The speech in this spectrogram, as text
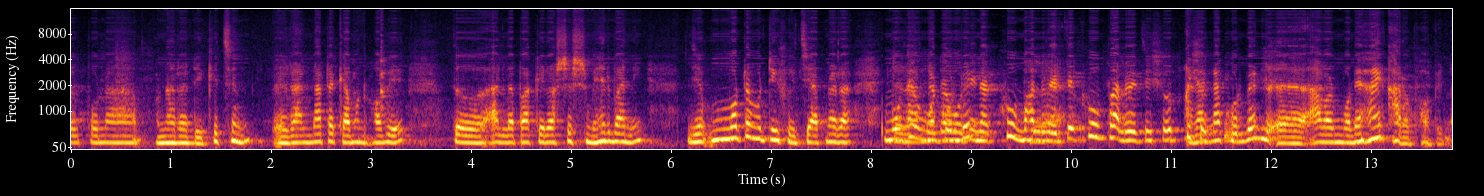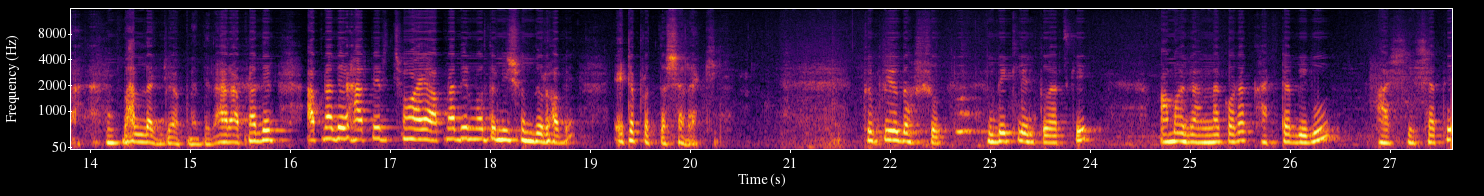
আলপনা ওনারা ডেকেছেন রান্নাটা কেমন হবে। তো আল্লাহ পাকের অশেষ মেহরবানি। যে মোটামুটি হয়েছে আপনারা মোটামুটি না খুব ভালো হয়েছে খুব ভালো হয়েছে সত্যি রান্না করবেন আমার মনে হয় খারাপ হবে না। ভালো লাগবে আপনাদের। আর আপনাদের আপনাদের হাতের ছোঁয়ায় আপনাদের মতনই সুন্দর হবে এটা প্রত্যাশা রাখি। তো প্রিয় দর্শক দেখলেন তো আজকে আমার রান্না করা খাট্টা বেগুন আর সেই সাথে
